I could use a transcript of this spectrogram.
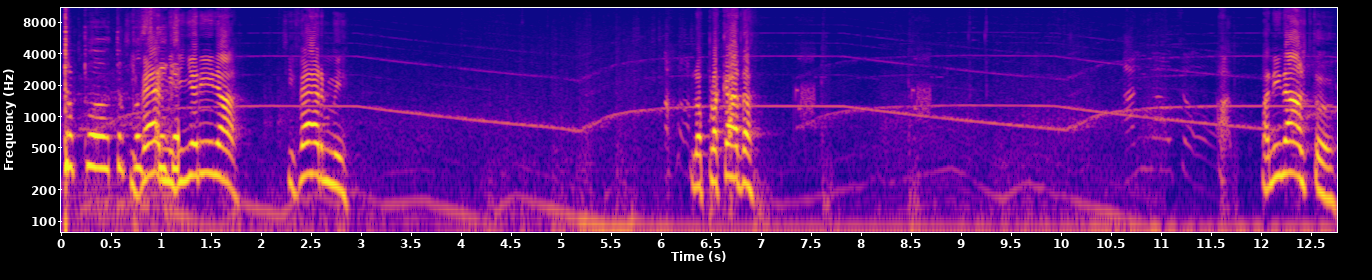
Troppo, troppo Si fermi, sfiga- signorina! Si fermi! L'ho placcata! Ah, Mani in alto!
